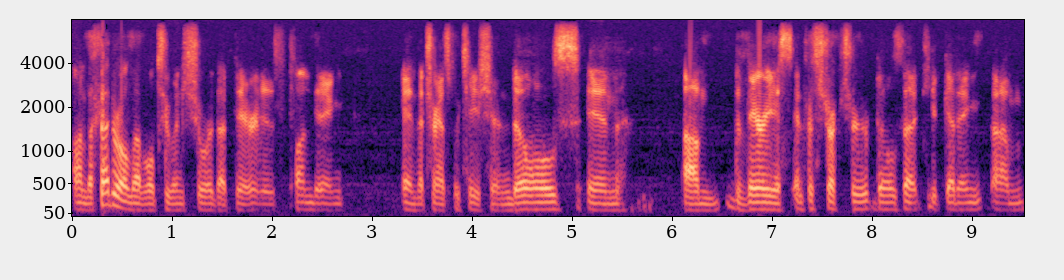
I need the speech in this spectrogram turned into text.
on the federal level to ensure that there is funding in the transportation bills, in um, the various infrastructure bills that keep getting um,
